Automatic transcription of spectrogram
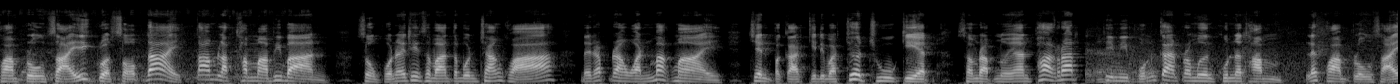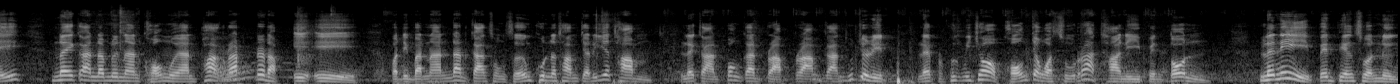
ความโปร่งใสตรวจสอบได้ตามหลักธรรมาภิบาล ส่งผลให้เทศบาลตำบลช้างขวา ได้รับรางวัลมากมาย เช่นประกาศเกียรติบัตรเชิดชูเกียรติสำหรับหน่วยงานภาครัฐ ที่มีผลการประเมินคุณธรรม และความโปร่งใส ในการดำเนินงานของหน่วยงานภาครัฐระดับ AA ปฏิบัติงานด้านการส่งเสริมคุณธรรมจริยธรรม และการป้องกันปราบปรามการทุจริต และประพฤติมิชอบของจังหวัดสุราษฎร์ธานีเป็นต้น และนี่เป็นเพียงส่วนหนึ่ง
